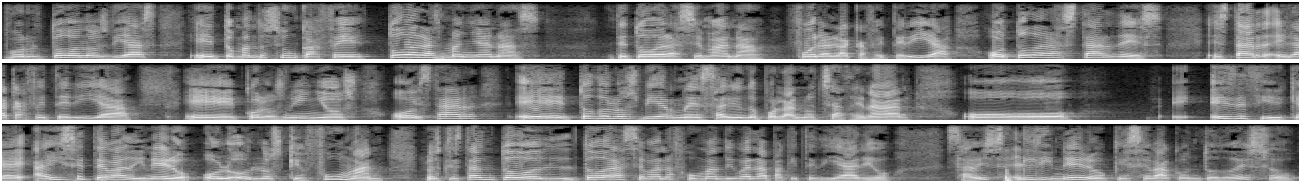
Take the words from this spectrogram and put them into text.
por todos los días eh, tomándose un café todas las mañanas de toda la semana fuera en la cafetería o todas las tardes estar en la cafetería eh, con los niños o estar eh, todos los viernes saliendo por la noche a cenar o es decir, que ahí se te va dinero. O, los que fuman, los que están todo toda la semana fumando y van a paquete diario. ¿Sabéis el dinero que se va con todo eso?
